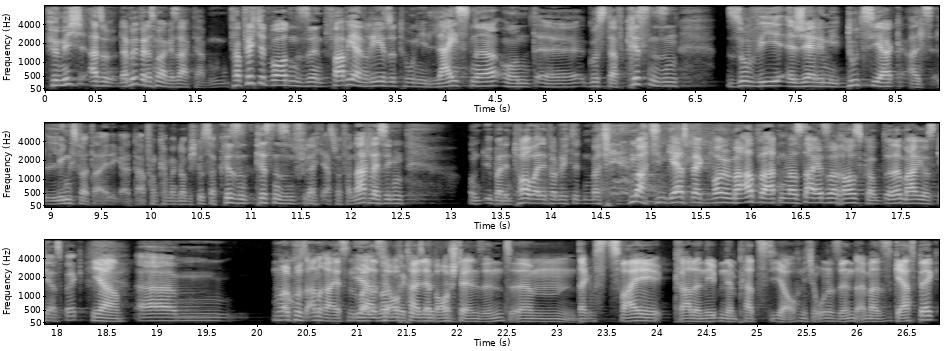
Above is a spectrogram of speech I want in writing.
für mich, also damit wir das mal gesagt haben, verpflichtet worden sind Fabian Reese, Toni Leisner und äh, Gustav Christensen sowie Jeremy Duziak als Linksverteidiger. Davon kann man, glaube ich, Gustav Christen- Christensen vielleicht erstmal vernachlässigen. Und über den Torwart, den verpflichteten Martin- Gersbeck, wollen wir mal abwarten, was da jetzt noch rauskommt, oder? Marius Gersbeck. Ja, Ähm, mal kurz anreißen, Ja, weil das ja auch Teil der. Baustellen sind. Ähm, da gibt es zwei gerade neben dem Platz, die ja auch nicht ohne sind. Einmal ist es Gersbeck,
